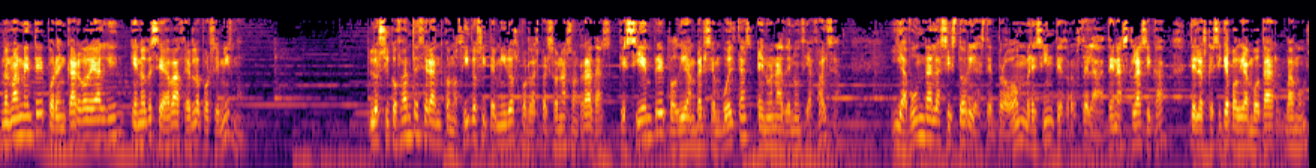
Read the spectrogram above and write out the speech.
normalmente por encargo de alguien que no deseaba hacerlo por sí mismo. Los psicofantes eran conocidos y temidos por las personas honradas que siempre podían verse envueltas en una denuncia falsa. Y abundan las historias de prohombres íntegros de la Atenas clásica, de los que sí que podían votar, vamos,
